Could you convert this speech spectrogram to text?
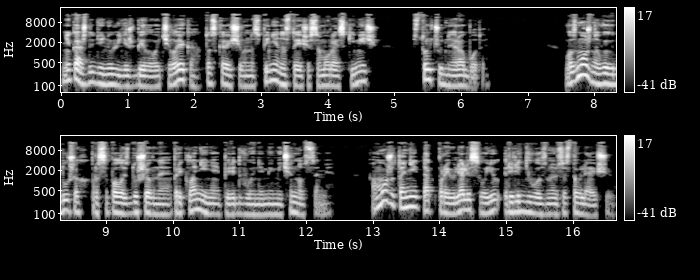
Не каждый день увидишь белого человека, таскающего на спине настоящий самурайский меч столь чудной работы. Возможно, в их душах просыпалось душевное преклонение перед воинами-меченосцами. А может, они так проявляли свою религиозную составляющую.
